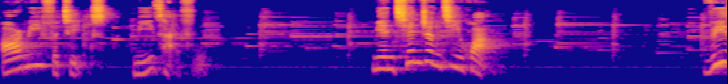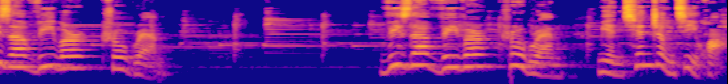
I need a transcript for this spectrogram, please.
Army fatigues 迷彩服。免签证计划 Visa Waiver Program Visa Waiver Program 免签证计划。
